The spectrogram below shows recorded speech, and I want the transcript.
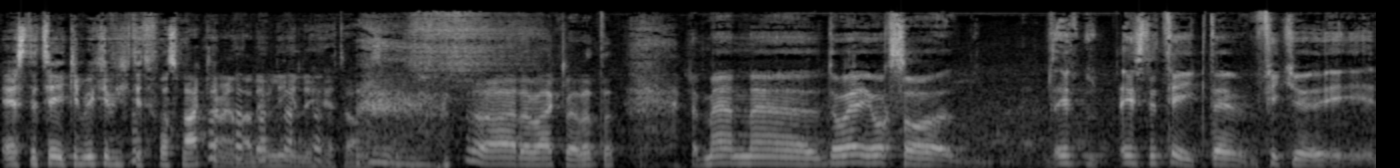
Estetik är mycket viktigt för oss Mac-användare, det är väl ingen nyhet. Nej, det är verkligen inte. Men eh, då är ju också estetik, det fick ju...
